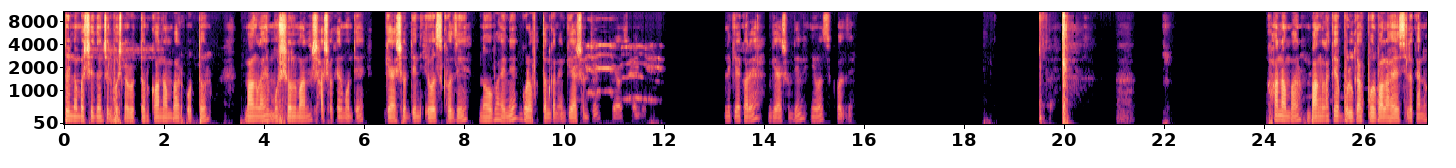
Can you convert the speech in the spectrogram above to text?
দুই নম্বর সৃজনশীল প্রশ্নের উত্তর, ক নম্বর উত্তর। বাংলায় মুসলমান শাসকের মধ্যে গিয়াসুদ্দিন ইউজ খলজি নৌবাহিনী গোড়াপত্তন করেন। গিয়াসুদ্দিন ইউজ খলজি লিখে করে গিয়াসুদ্দিন ইউজ খলজি খ নাম্বার বাংলাকে বুলগাকপুর বলা হয়েছিল কেন?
